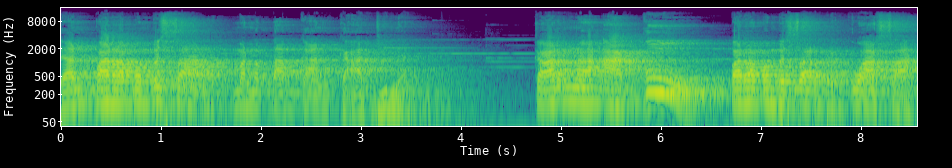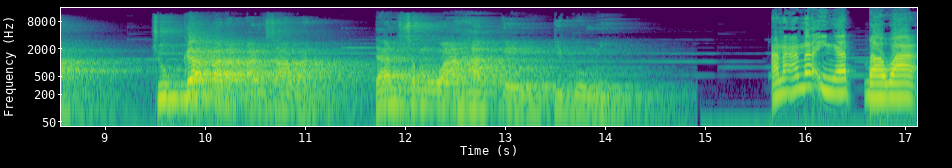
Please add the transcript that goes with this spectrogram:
dan para pembesar menetapkan keadilan. Karena aku, para pembesar berkuasa, juga para bangsawan, dan semua hakim di bumi. Anak-anak ingat bahwa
